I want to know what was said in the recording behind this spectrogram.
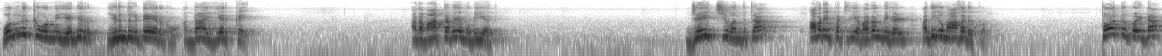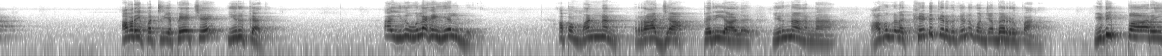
ஒன்றுக்கு ஒன்று எதிர் இருந்துக்கிட்டே இருக்கும். அதுதான் இயற்கை. அதை மாற்றவே முடியாது. ஜெயிச்சு வந்துட்டால் அவரை பற்றிய வதந்திகள் அதிகமாக இருக்கும். தோத்து போயிட்டா அவரை பற்றிய பேச்சே இருக்காது. இது உலக இயல்பு. அப்போ மன்னன் ராஜா பெரிய ஆள் இருந்தாங்கன்னா அவங்கள கெடுக்கிறதுக்குன்னு கொஞ்சம் பேர் இருப்பாங்க. இடிப்பாறை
